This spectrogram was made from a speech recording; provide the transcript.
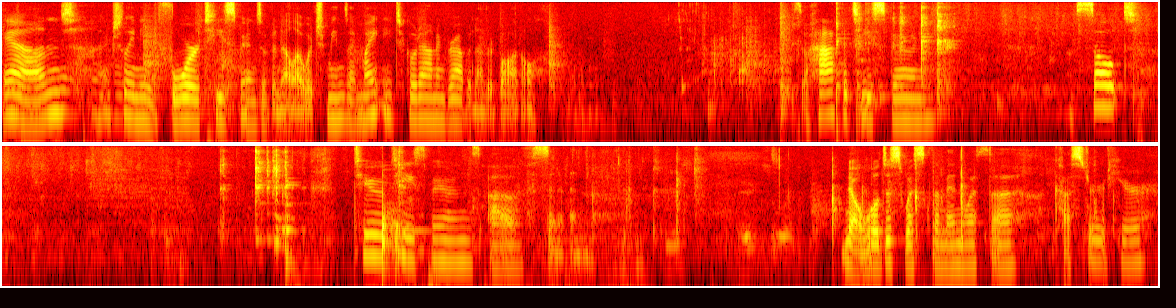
And I actually need four teaspoons of vanilla, which means I might need to go down and grab another bottle. So half a teaspoon of salt, two teaspoons of cinnamon. No, we'll just whisk them in with the custard here.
